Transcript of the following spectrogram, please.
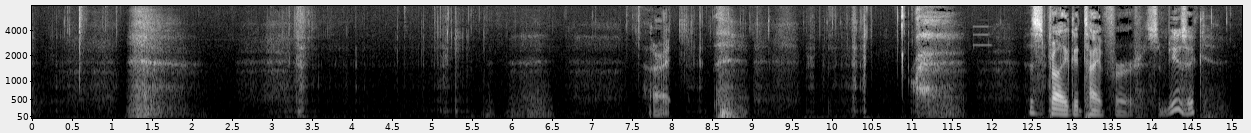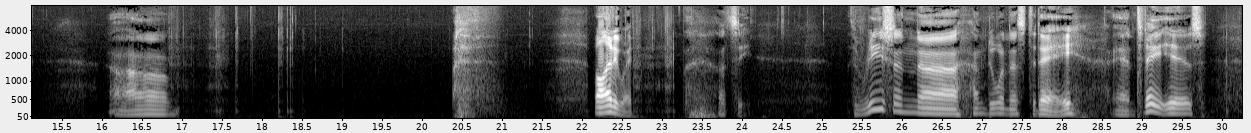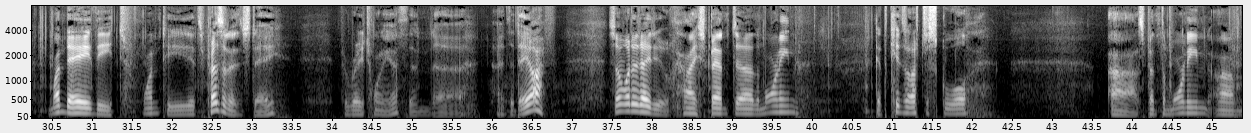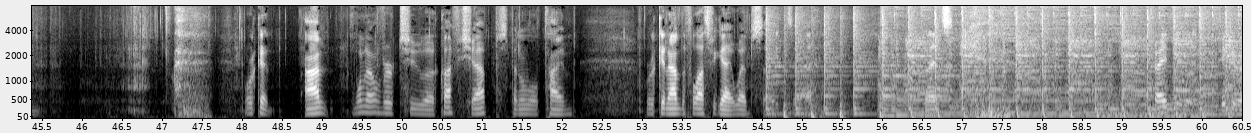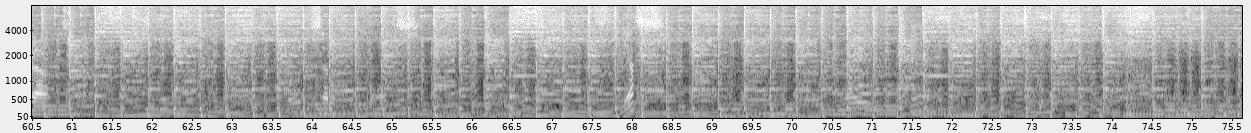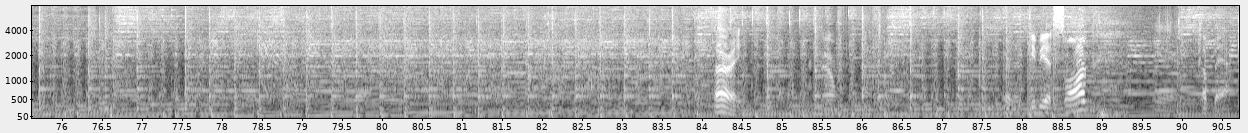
All right. This is probably a good time for some music. Um, well, anyway, let's see. The reason uh, I'm doing this today, and today is Monday the 20th, it's President's Day, February 20th, and uh, I have the day off. So, what did I do? I spent uh, the morning, got the kids off to school, uh, spent the morning um, working on, went over to a coffee shop, spent a little time working on the Philosophy Guy website. Uh, Let's see. Try to figure out mode setup defaults. Yes. All right. give me a song and come back.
